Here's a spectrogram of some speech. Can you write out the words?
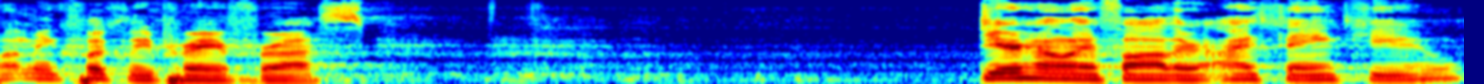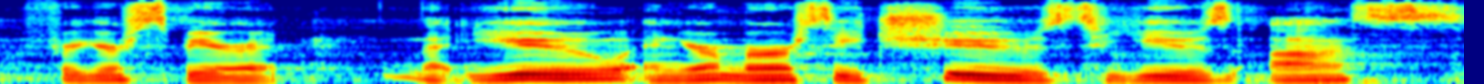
Let me quickly pray for us. Dear Heavenly Father, I thank you for your spirit, that you and your mercy choose to use us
